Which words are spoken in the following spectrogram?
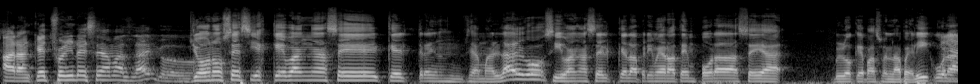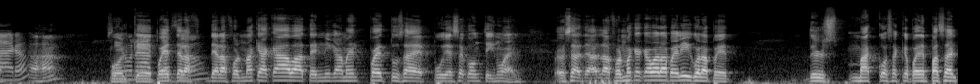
¿Harán que el day sea más largo? Yo no sé si es que van a hacer que el tren sea más largo, si van a hacer que la primera temporada sea lo que pasó en la película. Claro. Ajá. Sí, Porque, pues, de la, de la forma que acaba, técnicamente, pues, tú sabes, pudiese continuar. O sea, de la forma que acaba la película, pues, there's más cosas que pueden pasar,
